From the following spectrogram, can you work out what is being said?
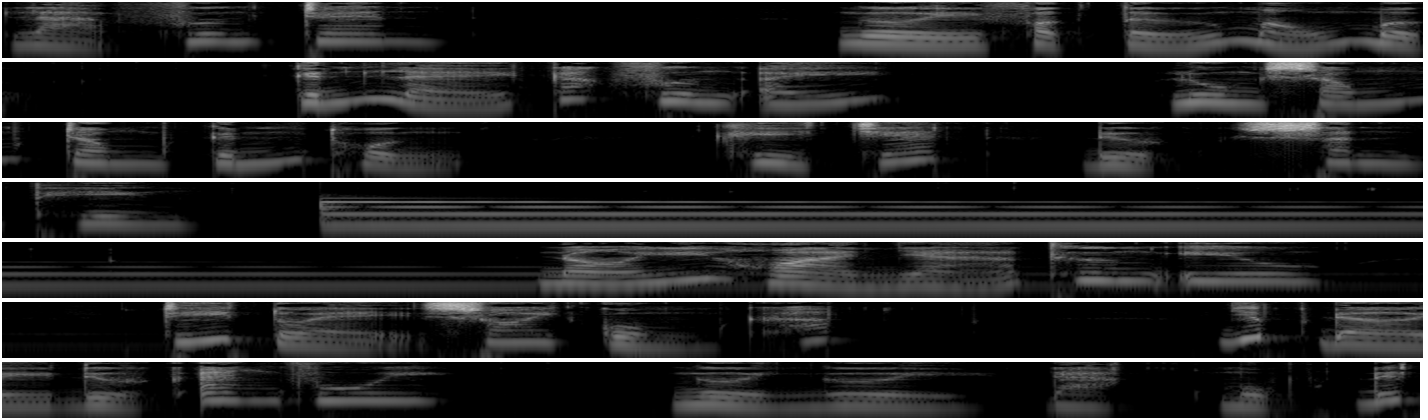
là phương trên. Người phật tử mẫu mực, kính lễ các phương ấy, luôn sống trong kính thuận, khi chết được sanh thiên. Nói hòa nhã thương yêu trí tuệ soi cùng khắp, giúp đời được an vui, người người đạt mục đích.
